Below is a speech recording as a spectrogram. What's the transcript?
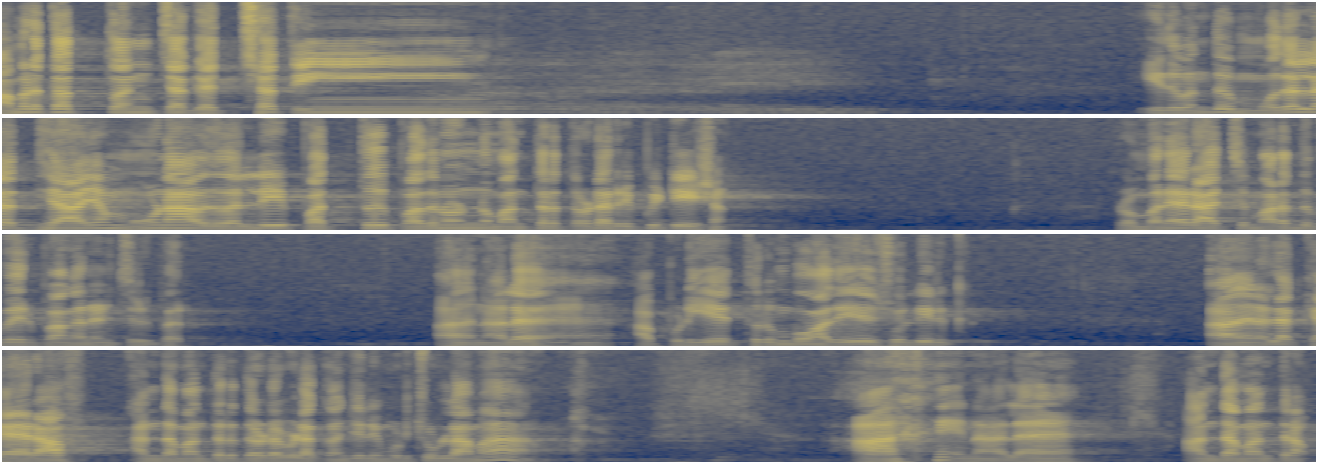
அமிர்தத்வஞ்ச கச்சதி. இது வந்து முதல் அத்தியாயம் மூணாவது வள்ளி பத்து பதினொன்று மந்திரத்தோட ரிப்பிட்டேஷன் ரொம்ப நேரம் ஆச்சு மறந்து போயிருப்பாங்கன்னு நினச்சிருப்பார். அதனால் அப்படியே திரும்பவும் அதையே சொல்லியிருக்கு. அதனால் கேர் ஆஃப் அந்த மந்திரத்தோட விளக்கம் சொல்லி முடிச்சுடலாமா அதனால் அந்த மந்திரம்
